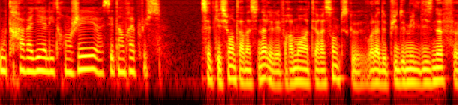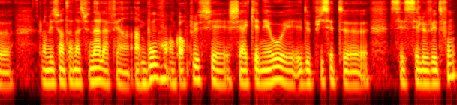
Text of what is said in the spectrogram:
ou travailler à l'étranger, c'est un vrai plus. Cette question internationale, elle est vraiment intéressante puisque voilà, depuis 2019, euh, l'ambition internationale a fait un, bond encore plus chez, chez Akeneo et, depuis cette, euh, ces, levées de fonds.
